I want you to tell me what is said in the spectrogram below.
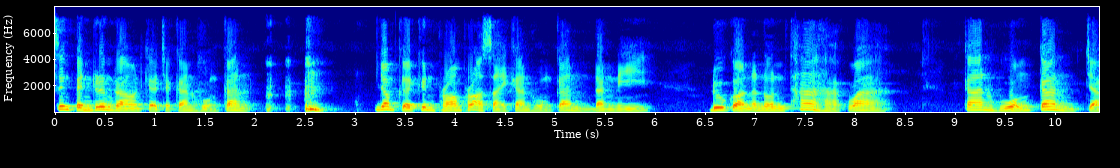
ซึ่งเป็นเรื่องราวเกิดจากการห่วงกั้น ย่อมเกิดขึ้นพร้อมเพราะอาศัยการห่วงกั้น ดังนี้ ดูก่อนอนนท์ถ้าหากว่า การห่วงกั้นจะ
